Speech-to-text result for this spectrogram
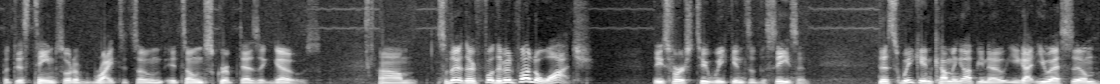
but this team sort of writes its own its own script as it goes. Um, so they're, they're they've been fun to watch these first two weekends of the season. This weekend coming up, you know, you got USM,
